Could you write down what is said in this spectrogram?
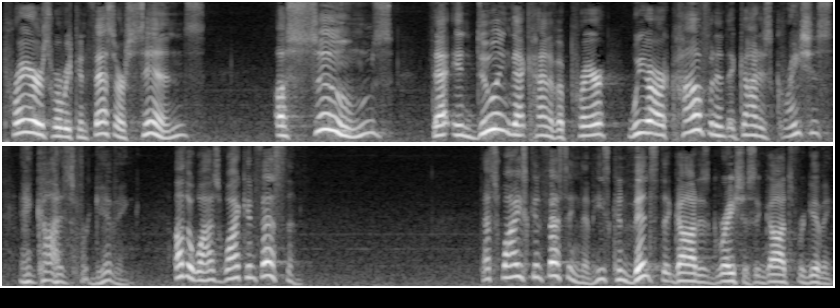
Prayers where we confess our sins assumes that in doing that kind of a prayer, we are confident that God is gracious and God is forgiving. Otherwise, why confess them? That's why he's confessing them. He's convinced that God is gracious and God's forgiving.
